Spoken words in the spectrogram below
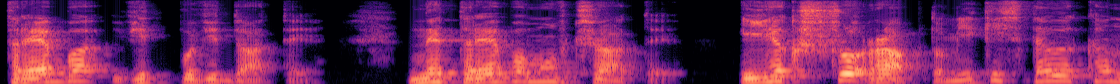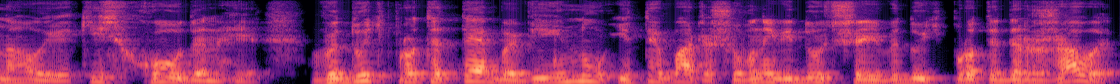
Треба відповідати, не треба мовчати. І якщо раптом якісь телеканали, якісь холдинги ведуть проти тебе війну, і ти бачиш, що вони ведуть ще й ведуть проти держави,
